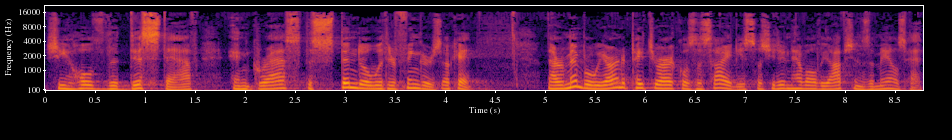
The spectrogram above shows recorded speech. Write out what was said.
she holds the distaff and grasps the spindle with her fingers. Okay, now remember, we are in a patriarchal society, so she didn't have all the options the males had.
